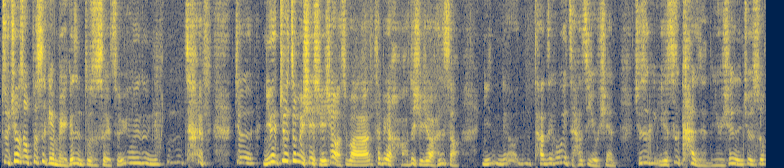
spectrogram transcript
做教授不是给每个人都是设置，因为你就是你要就这么些学校是吧？特别好的学校很少，你你他这个位置还是有限的，就是也是看人的。有些人就是说，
